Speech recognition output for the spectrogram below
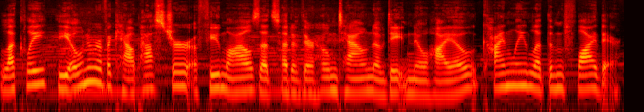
Luckily, the owner of a cow pasture a few miles outside of their hometown of Dayton, Ohio, kindly let them fly there,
